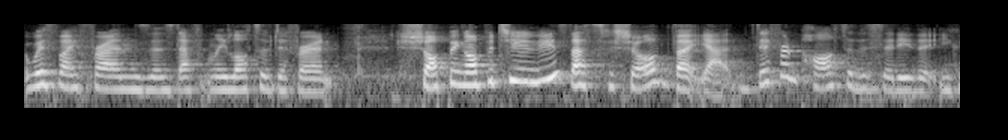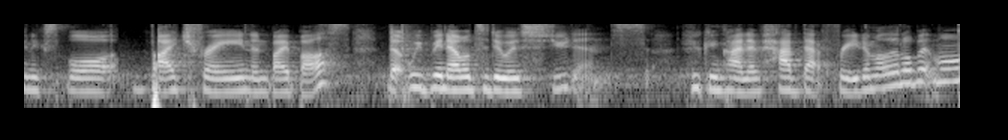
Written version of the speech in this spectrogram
with my friends, there's definitely lots of different shopping opportunities, that's for sure. But yeah, different parts of the city that you can explore by train and by bus that we've been able to do as students who can kind of have that freedom a little bit more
